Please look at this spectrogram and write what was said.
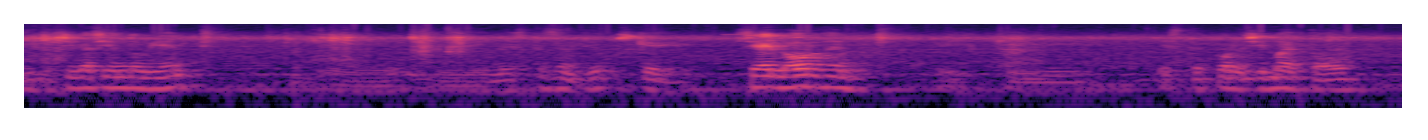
y lo siga haciendo bien. Eh, en este sentido, pues que sea el orden, eh, que esté por encima de todo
